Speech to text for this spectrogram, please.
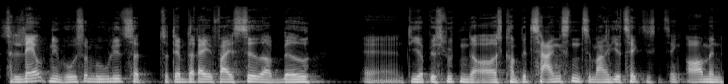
så lavt niveau som muligt, så, så dem, der rent faktisk sidder med øh, de her beslutninger, og også kompetencen til mange af de her tekniske ting. Åh, oh, men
